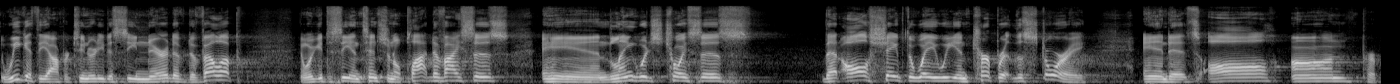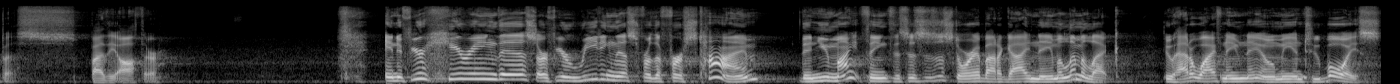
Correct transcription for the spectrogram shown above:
we get the opportunity to see narrative develop, and we get to see intentional plot devices and language choices that all shape the way we interpret the story and it's all on purpose by the author. And if you're hearing this or if you're reading this for the first time, then you might think this is a story about a guy named Elimelech who had a wife named Naomi and two boys.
